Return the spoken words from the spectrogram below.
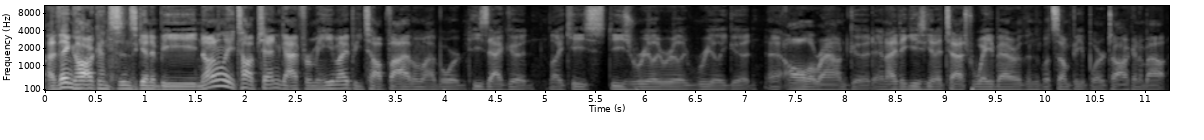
I think Hockenson's going to be not only a top ten guy for me, he might be top five on my board. He's that good. Like he's he's really really really good, uh, all around good, and I think he's going to test way better than what some people are talking about.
